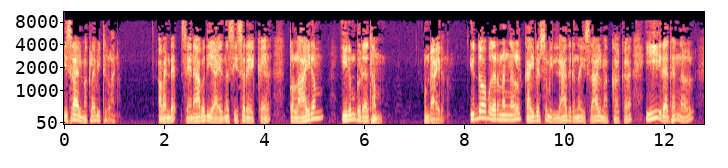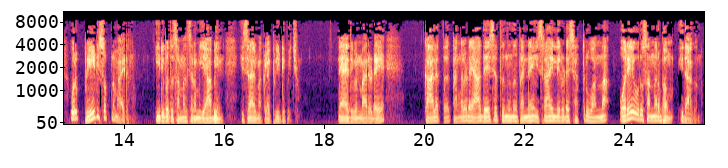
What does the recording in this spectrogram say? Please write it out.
ഇസ്രായേൽ മക്കളെ വിറ്റുകളഞ്ഞു. അവന്റെ സേനാപതിയായിരുന്ന സിസറേക്ക് തൊള്ളായിരം ഇരുമ്പ് രഥം ഉണ്ടായിരുന്നു. യുദ്ധോപകരണങ്ങൾ കൈവശമില്ലാതിരുന്ന ഇസ്രായേൽ മക്കൾക്ക് ഈ രഥങ്ങൾ ഒരു പേടി സ്വപ്നമായിരുന്നു. ഇരുപത് സംവത്സരം യാബിൻ ഇസ്രായേൽ മക്കളെ പീഡിപ്പിച്ചു. ന്യായാധിപന്മാരുടെ കാലത്ത് തങ്ങളുടെ ആ ദേശത്ത് നിന്ന് തന്നെ ഇസ്രായേലിയരുടെ ശത്രു വന്ന ഒരേ ഒരു സന്ദർഭം ഇതാകുന്നു.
